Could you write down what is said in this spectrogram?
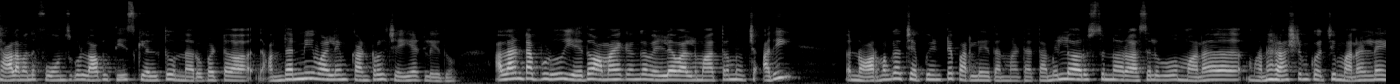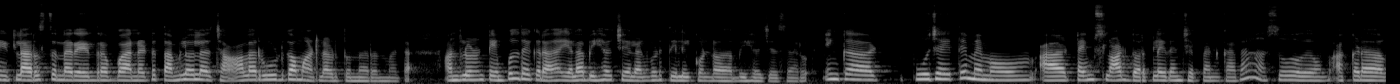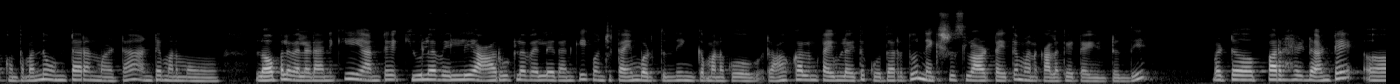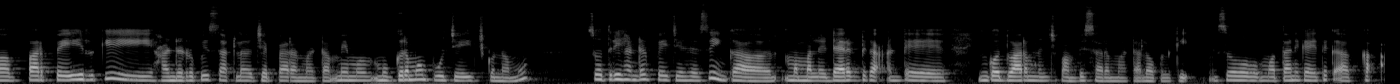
చాలామంది ఫోన్స్ కూడా లోపలికి తీసుకెళ్తూ ఉన్నారు. బట్ అందరిని ఏం కంట్రోల్ చేయట్లేదు. అలాంటప్పుడు ఏదో అమాయకంగా వెళ్ళే వాళ్ళు మాత్రం అది నార్మల్‌గా చెప్పింటే పర్లేదనమాట. తమిళ్‌లో అరుస్తున్నారు. అసలు మన మన రాష్ట్రంకి వచ్చి మనల్నే ఇట్లా అరుస్తున్నారు ఏంద్రబ్బా అన్నట్టు తమిళలో చాలా రూడ్‌గా మాట్లాడుతున్నారనమాట. అందులో టెంపుల్ దగ్గర ఎలా బిహేవ్ చేయాలని కూడా తెలియకుండా బిహేవ్ చేశారు. ఇంకా పూజ అయితే మేము ఆ టైం స్లాట్ దొరకలేదని చెప్పాను కదా! సో, అక్కడ కొంతమంది ఉంటారనమాట. అంటే మనము లోపల వెళ్ళడానికి అంటే క్యూలో వెళ్ళి ఆ రూట్‌లో వెళ్ళేదానికి కొంచెం టైం పడుతుంది. ఇంకా మనకు రాహుకాలం టైంలో అయితే కుదరదు. నెక్స్ట్ స్లాట్ అయితే మనకు అలకేట్ అయి ఉంటుంది. బట్ పర్ హెడ్ అంటే పర్ పెయిర్‌కి హండ్రెడ్ రూపీస్ అట్లా చెప్పారనమాట. మేము ముగ్గురము పూజ చేయించుకున్నాము. సో, 300 పే చేసేసి ఇంకా మమ్మల్ని డైరెక్ట్‌గా అంటే ఇంకో ద్వారం నుంచి పంపిస్తారన్నమాట లోపలికి. సో, మొత్తానికైతే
